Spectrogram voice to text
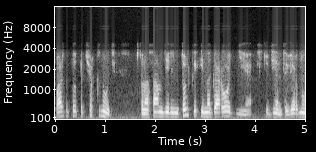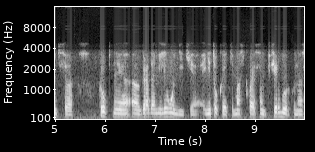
важно подчеркнуть, что на самом деле не только иногородние студенты вернутся в крупные города-миллионники, и не только это Москва и Санкт-Петербург, у нас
